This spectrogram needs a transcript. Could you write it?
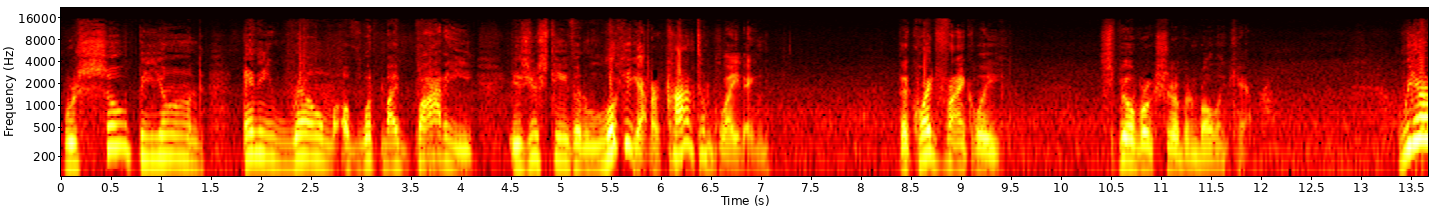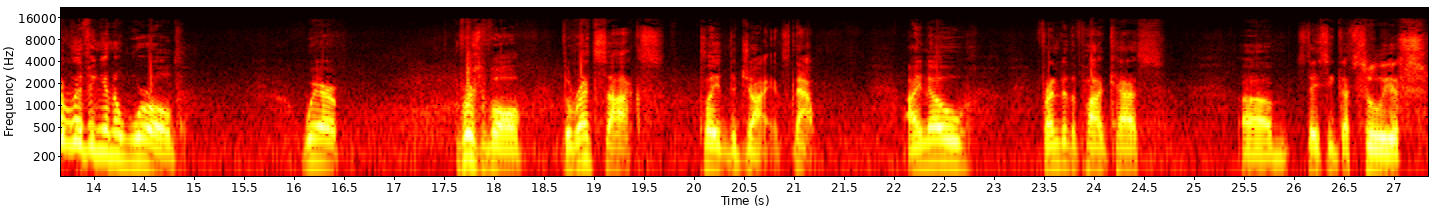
were so beyond any realm of what my body is used to even looking at or contemplating, that quite frankly, Spielberg should have been rolling camera. We are living in a world where, first of all, the Red Sox played the Giants. Now, I know, friend of the podcast, um, Stacey Gotsulias,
